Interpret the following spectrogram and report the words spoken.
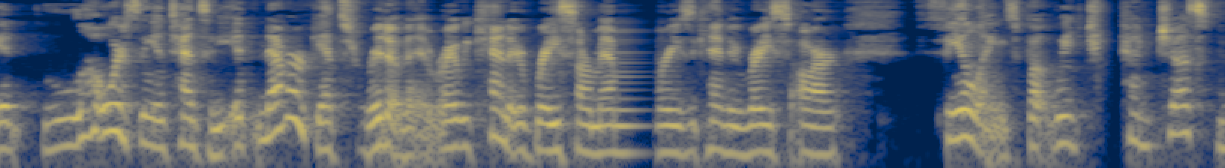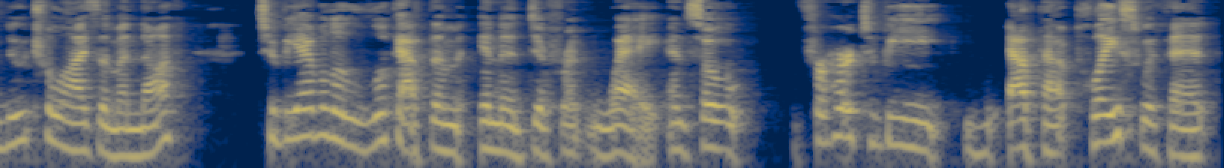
it lowers the intensity. It never gets rid of it, right? We can't erase our memories. We can't erase our feelings, but we can just neutralize them enough to be able to look at them in a different way. And so for her to be at that place with it,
